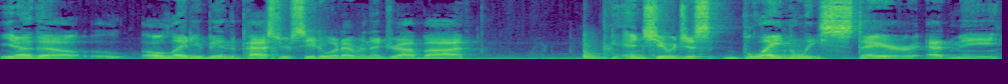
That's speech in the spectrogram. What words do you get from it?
you know, the old lady would be in the passenger seat or whatever, and they drive by, and she would just blatantly stare at me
